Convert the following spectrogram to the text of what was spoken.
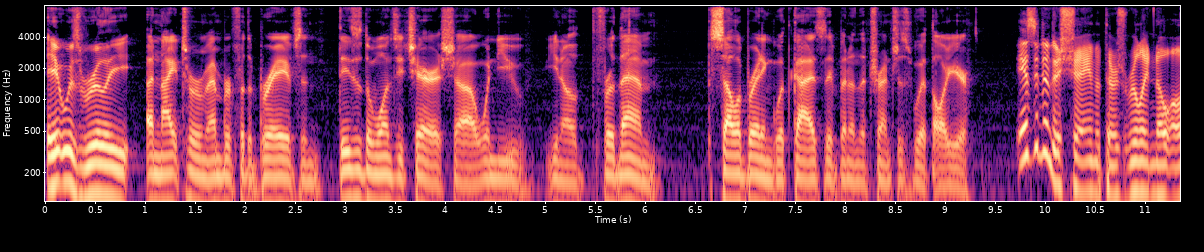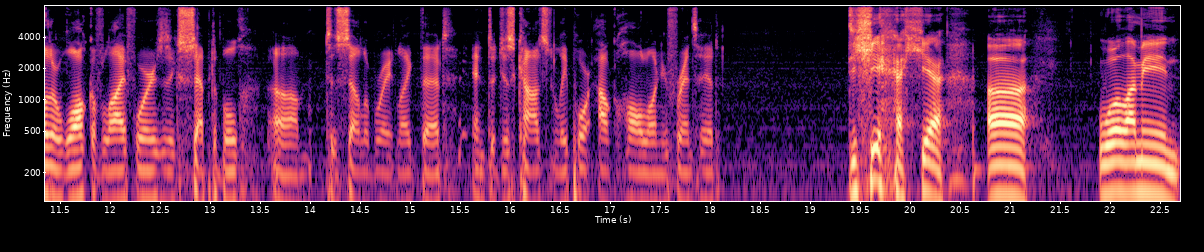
it was really a night to remember for the Braves, and these are the ones you cherish uh, when you you know for them celebrating with guys they've been in the trenches with all year. Isn't it a shame that there's really no other walk of life where it's acceptable um, to celebrate like that and to just constantly pour alcohol on your friend's head? Yeah, yeah. Uh, well, I mean,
